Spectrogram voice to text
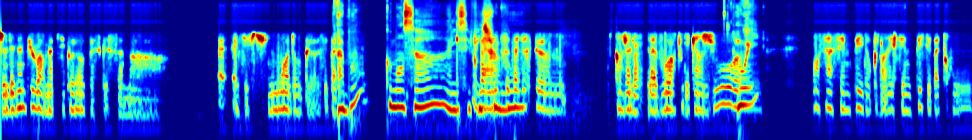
je ne vais même plus voir ma psychologue parce que ça m'a. Elle, s'est fichue de moi, donc euh, c'est pas Ah bon? Comment ça? Elle s'est fichue ben, de vous? C'est-à-dire que quand j'allais la voir tous les 15 jours, euh, Oui. bon, c'est un CMP, donc dans les CMP, c'est pas trop.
